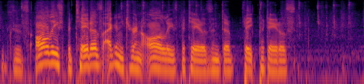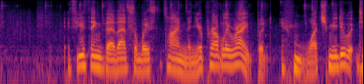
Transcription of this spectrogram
Because all these potatoes, I can turn all these potatoes into baked potatoes. If you think that that's a waste of time, then you're probably right, but watch me do it.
